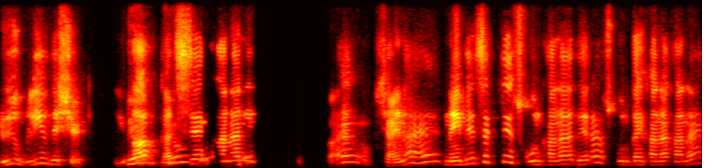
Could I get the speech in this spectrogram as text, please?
Do you believe this shit आप घर से खाना नहीं चाइना है नहीं भेज सकते स्कूल खाना दे रहा है स्कूल का ही खाना खाना है।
